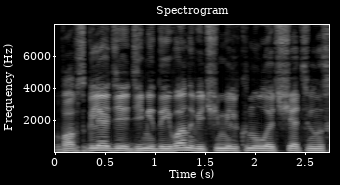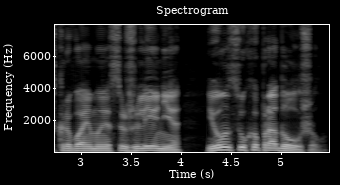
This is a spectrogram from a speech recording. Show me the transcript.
Во взгляде Демида Ивановича мелькнуло тщательно скрываемое сожаление, и он сухо продолжил.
